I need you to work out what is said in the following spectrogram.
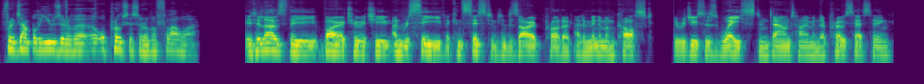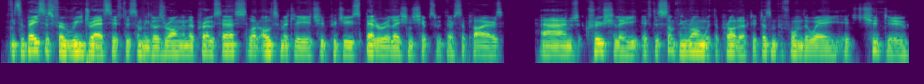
for example, the user of a or processor of a flour? It allows the buyer to achieve and receive a consistent and desired product at a minimum cost. It reduces waste and downtime in their processing. It's a basis for redress if there's something goes wrong in the process, but ultimately it should produce better relationships with their suppliers. And crucially, if there's something wrong with the product, it doesn't perform the way it should do,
